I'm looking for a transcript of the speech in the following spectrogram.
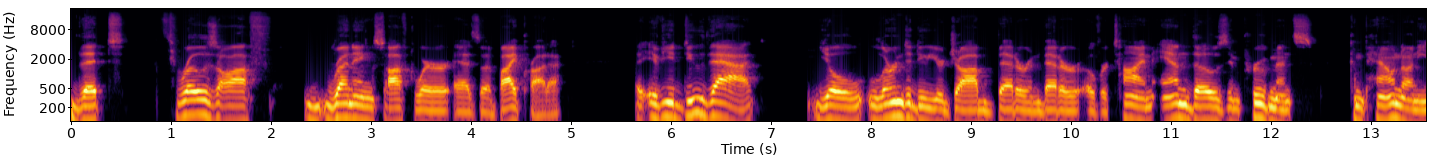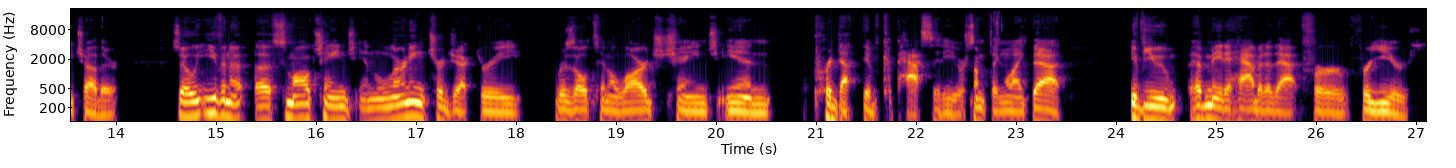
that throws off running software as a byproduct. If you do that, you'll learn to do your job better and better over time, and those improvements compound on each other. So even a, a small change in learning trajectory results in a large change in productive capacity or something like that if you have made a habit of that for for years.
